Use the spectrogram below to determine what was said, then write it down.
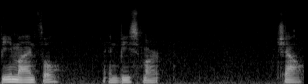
be mindful and be smart. Ciao.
